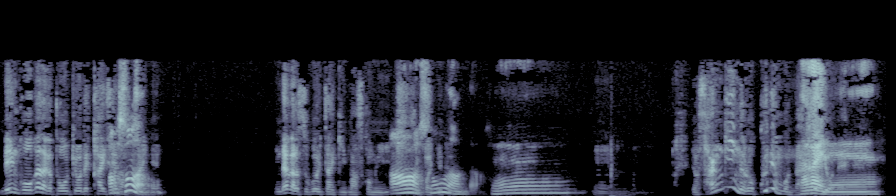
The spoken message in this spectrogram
連合がだから東京で開催あ、そうなの？だからすごい最近マスコミああ、そ心配出てるうなんだ。へえ。うん。でも参議院の6年も長長いいよね。ね。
